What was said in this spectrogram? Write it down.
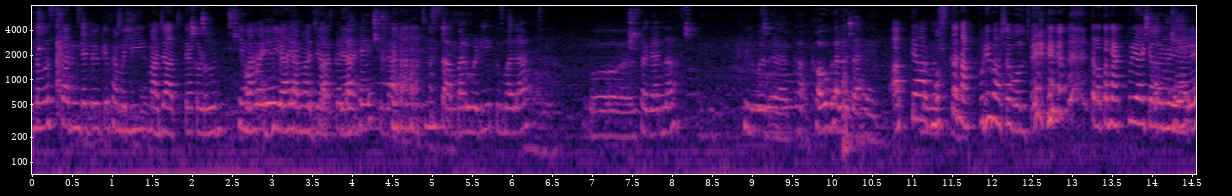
नमस्कार इंडिया टू के फॅमिली माझ्या आत्याकडून. ही ही आहे आपलं माझी आत्या. आहे. सांबार वडी तुम्हाला सगळ्यांना खाऊ घालत आहे. आत्या मस्त नागपुरी भाषा बोलते. तर आता नागपुरी ऐकायला मिळणार आहे.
